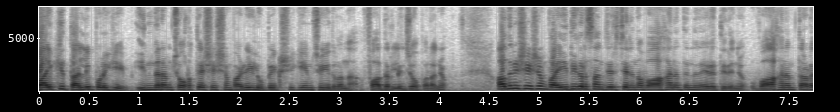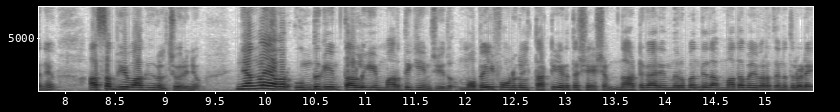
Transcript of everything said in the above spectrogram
ബൈക്ക് തല്ലിപ്പൊളിക്കുകയും ഇന്ധനം ചോർത്തിയ ശേഷം വഴിയിൽ ഉപേക്ഷിക്കുകയും ചെയ്തുവെന്ന് ഫാദർ ലിജോ പറഞ്ഞു. അതിനുശേഷം വൈദികർ സഞ്ചരിച്ചിരുന്ന വാഹനത്തിന് നേരെ തിരിഞ്ഞു. വാഹനം തടഞ്ഞ് അസഭ്യവാക്കുകൾ ചൊരിഞ്ഞു. ഞങ്ങളെ അവർ ഉന്തുകയും തള്ളുകയും മർദ്ദിക്കുകയും ചെയ്തു. മൊബൈൽ ഫോണുകൾ തട്ടിയെടുത്ത ശേഷം നാട്ടുകാരെ നിർബന്ധിത മതപരിവർത്തനത്തിലൂടെ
